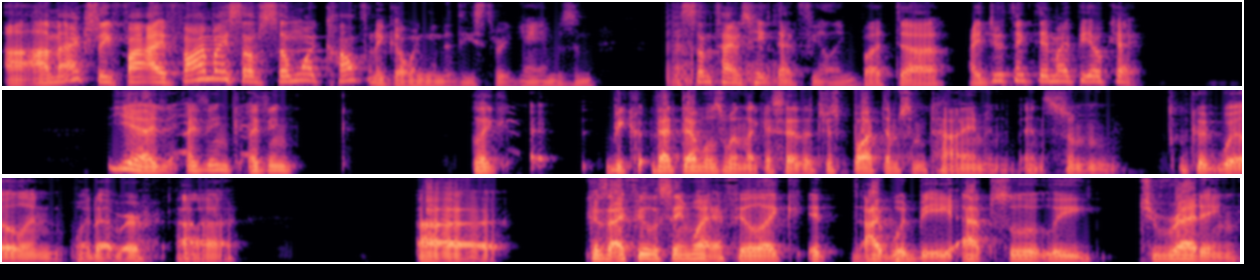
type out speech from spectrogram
uh, I'm actually fi- I find myself somewhat confident going into these three games and. I sometimes hate that feeling, but uh, I do think they might be okay. Yeah, I, I think I think like because that Devils win, like I said, that just bought them some time and, and some goodwill and whatever. Uh, uh, because I feel the same way. I feel like it. I would be absolutely dreading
